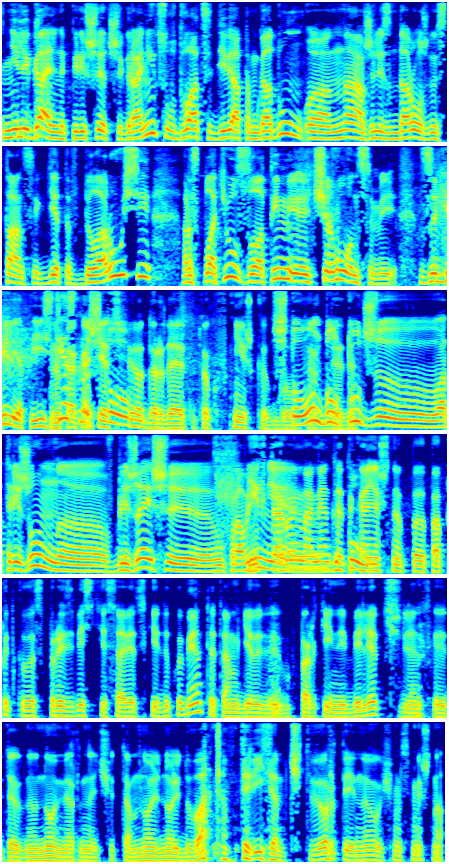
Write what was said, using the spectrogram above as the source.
нелегально перешедший границу в 29 году э, на железнодорожной станции где-то в Беларуси расплатился золотыми червонцами за билеты. Естественно, ну, как отец что, Федор, да, это только в книжках было. Что он был да. тут же отрежен э, в ближайшее управление. И второй момент, ГПУ. это, конечно, попытка воспроизвести советские документы, там, где партийный билет, членский, ну, номер, значит, там 002, там 3, там 4, ну, в общем, смешно.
